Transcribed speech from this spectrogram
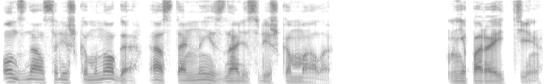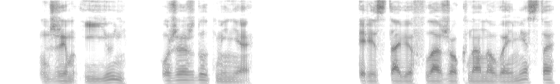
Он знал слишком много, а остальные знали слишком мало. «Мне пора идти. Джим и Юнь уже ждут меня». Переставив флажок на новое место,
